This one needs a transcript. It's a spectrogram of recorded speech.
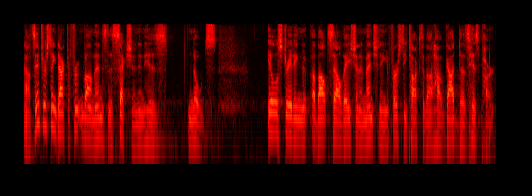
Now it's interesting, Dr. Fruchtenbaum ends this section in his notes illustrating about salvation and mentioning first he talks about how God does his part.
